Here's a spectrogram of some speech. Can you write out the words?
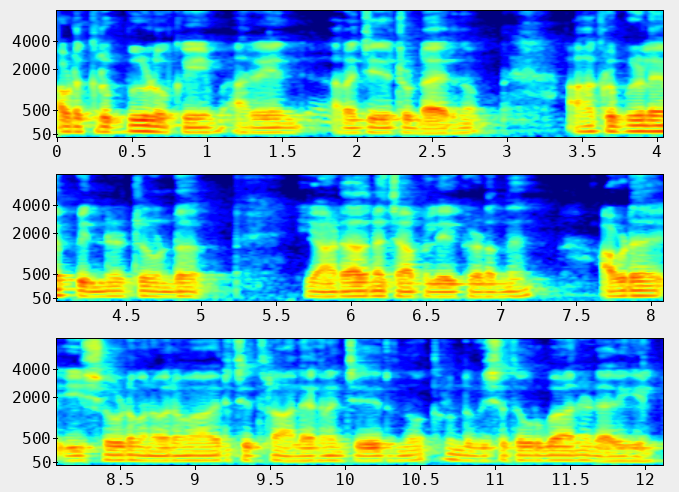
അവിടെ ക്രിബുകളൊക്കെയും അറേഞ്ച് അറേഞ്ച് ചെയ്തിട്ടുണ്ടായിരുന്നു. ആ ക്രിബുകളെ പിന്നിട്ടുകൊണ്ട് ഈ ആരാധന ചാപ്പലിലേക്ക് കടന്ന് അവിടെ ഈശോയുടെ മനോഹരമായ ഒരു ചിത്രം ആലേഖനം ചെയ്തിരുന്നു. തുടർന്ന് വിശുദ്ധ കുർബാനയുടെ അരികിൽ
